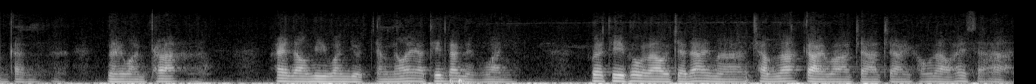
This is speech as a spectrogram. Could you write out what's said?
ำกัน ในวันพระ ให้เรามีวันหยุดอย่างน้อยอาทิตย์ละหนึ่งวัน เพื่อที่พวกเราจะได้มาชำระกายวาจาใจของเราให้สะอาด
